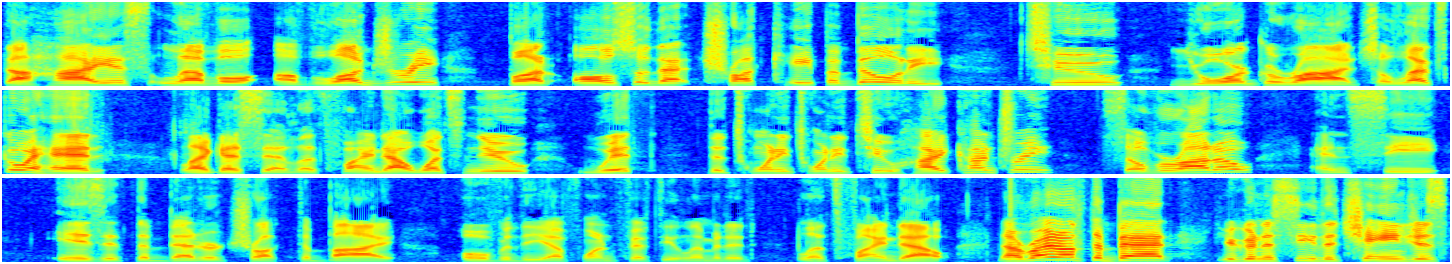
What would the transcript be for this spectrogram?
the highest level of luxury, but also that truck capability to your garage. So let's go ahead, like I said, let's find out what's new with the 2022 High Country Silverado and see is it the better truck to buy over the F-150 Limited? Let's find out. Now, right off the bat, you're gonna see the changes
